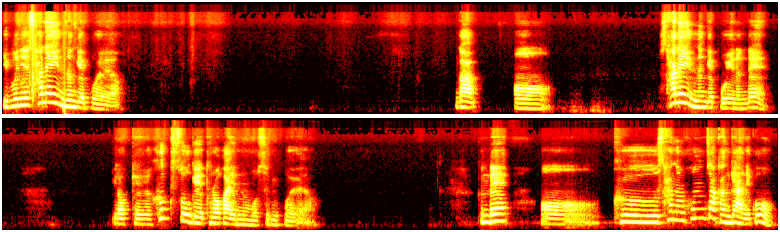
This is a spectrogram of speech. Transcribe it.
이분이 산에 있는 게 보여요. 그러니까, 어, 산에 있는 게 보이는데, 이렇게 흙 속에 들어가 있는 모습이 보여요. 근데, 어, 그 산을 혼자 간 게 아니고,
